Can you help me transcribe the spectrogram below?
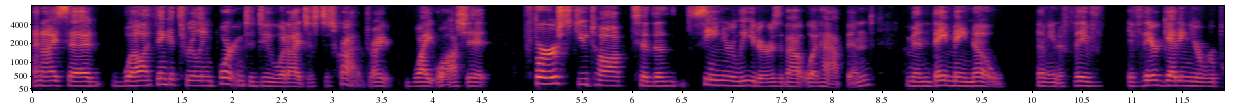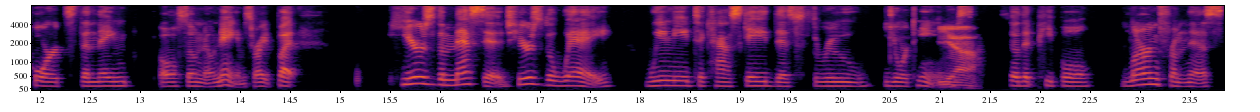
and i said well i think it's really important to do what i just described right? Whitewash it. First you talk to the senior leaders about what happened. I mean they may know. I mean if they've if they're getting your reports then they also know names right? But here's the message. Here's the way we need to cascade this through your teams yeah. so that people learn from this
